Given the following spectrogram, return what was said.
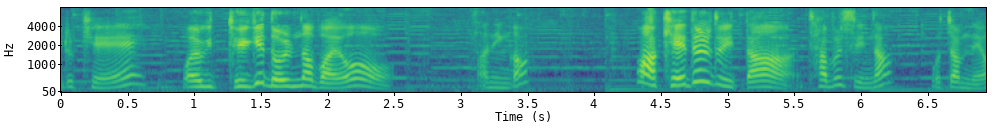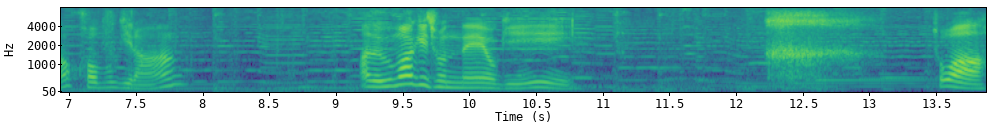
이렇게. 와, 여기 되게 넓나봐요. 아닌가? 와, 개들도 있다. 잡을 수 있나? 못 잡네요. 거북이랑. 아, 음악이 좋네, 여기. 크, 좋아.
